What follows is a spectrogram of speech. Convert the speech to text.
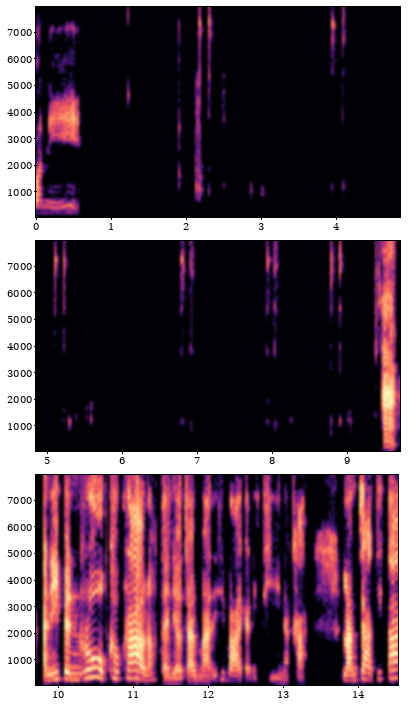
วันนี้อะ อันนี้เป็นรูปคร่าวๆเนาะ แต่เดี๋ยวจะมาอธิบายกันอีกทีนะคะ หลังจากที่ต้า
